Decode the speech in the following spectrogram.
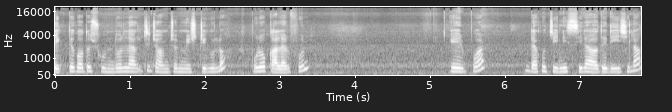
দেখতে কত সুন্দর লাগছে চমচম মিষ্টিগুলো, পুরো কালারফুল এরপর দেখো চিনির শিরা হতে দিয়েছিলাম,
